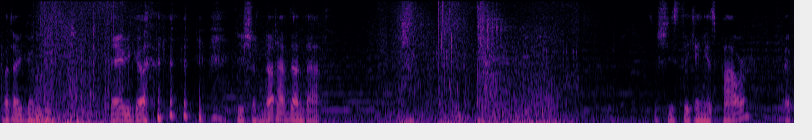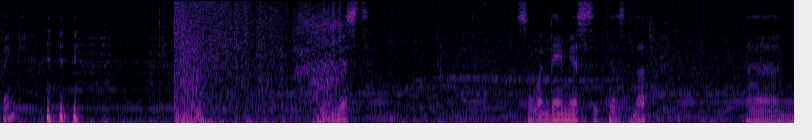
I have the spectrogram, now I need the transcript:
What are you gonna do? There you go. you should not have done that. So she's taking his power, I think. you missed. So when they miss, it does not... Um,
